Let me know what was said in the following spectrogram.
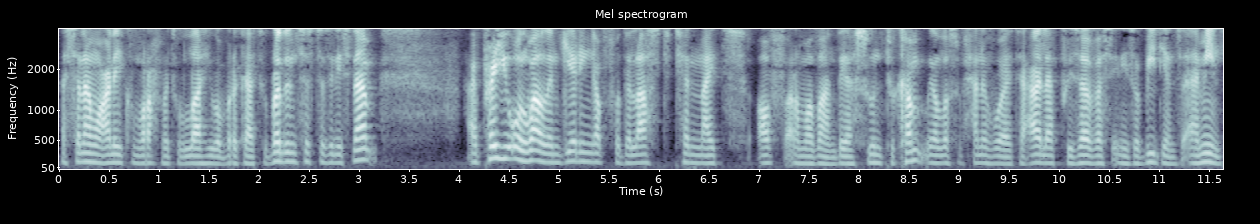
Assalamu alaikum wa rahmatullahi wa barakatuh. Brothers and sisters in Islam, I pray you all well and gearing up for the last 10 nights of Ramadan. They are soon to come. May Allah subhanahu wa ta'ala preserve us in His obedience. Ameen.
